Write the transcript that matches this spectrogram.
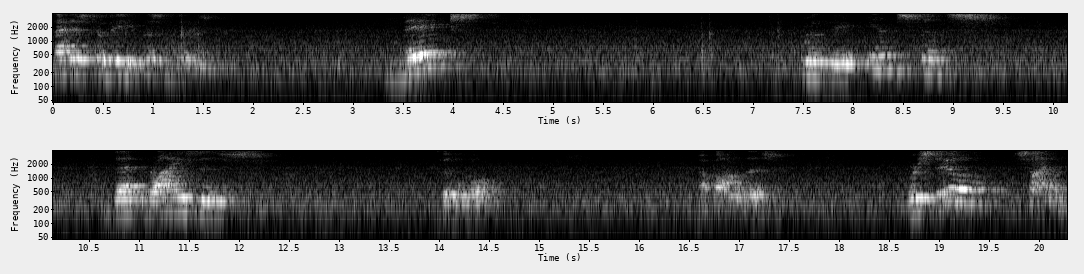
That is to be, listen to this, mixed with the incense that rises to the Lord. Now follow this. We're still silent.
